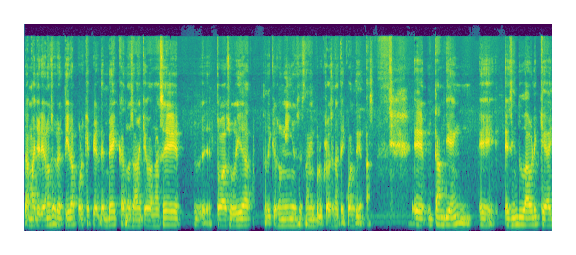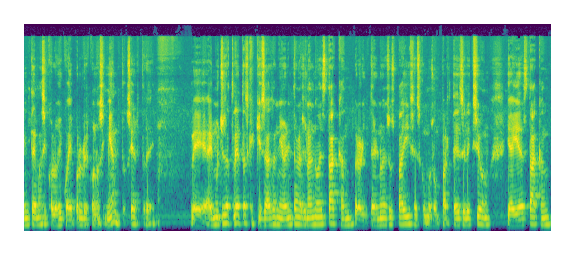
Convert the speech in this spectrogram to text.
la mayoría no se retira porque pierden becas, no saben qué van a hacer, toda su vida, desde que son niños, están involucrados en el taekwondo y demás. Eh, también eh, es indudable que hay un tema psicológico ahí por el reconocimiento, ¿cierto? Eh, hay muchos atletas que quizás a nivel internacional no destacan, pero al interno de sus países, como son parte de selección y ahí destacan,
